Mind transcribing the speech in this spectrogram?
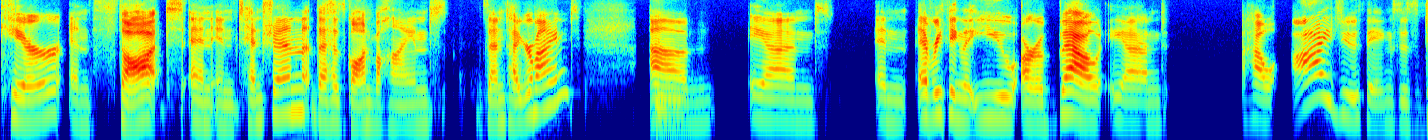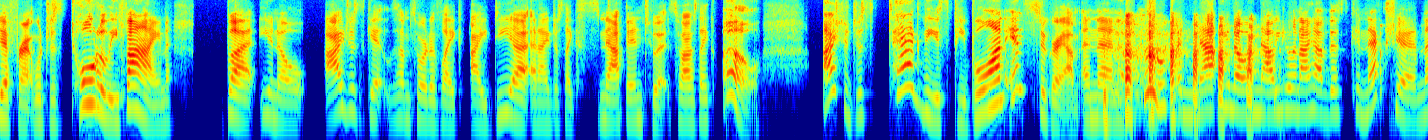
care and thought and intention that has gone behind Zen Tiger Mind. Um, mm. and and everything that you are about and how I do things is different, which is totally fine. But, you know, I just get some sort of like idea and I just like snap into it. So I was like, oh, I should just tag these people on Instagram and then and now you know now you and I have this connection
